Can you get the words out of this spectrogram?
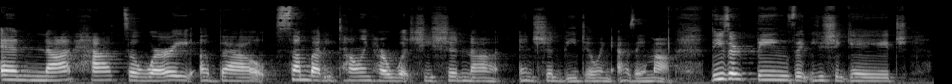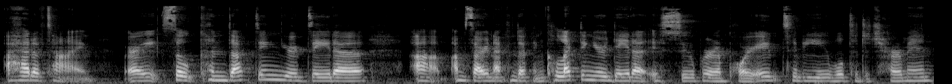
and not have to worry about somebody telling her what she should not and should be doing as a mom. These are things that you should gauge ahead of time, right? So, conducting your data, um, I'm sorry, not conducting, collecting your data is super important to be able to determine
